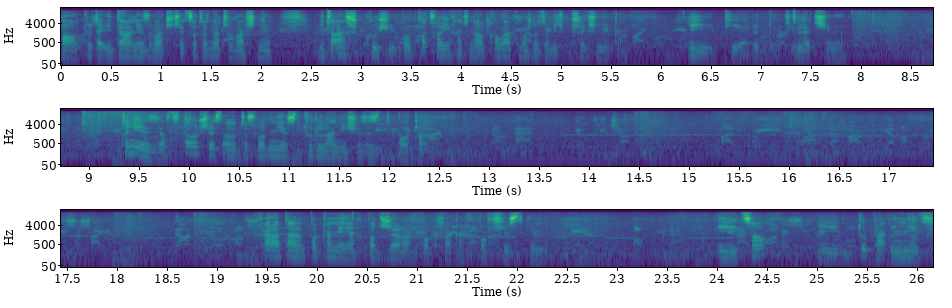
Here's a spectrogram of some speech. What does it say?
O, tutaj idealnie zobaczycie, co to znaczy właśnie. I to aż kusi, bo po co jechać naokoło, jak można zrobić przecinkę. I pierdut, i lecimy. To nie jest zjazd, to już jest dosłownie sturlanie się ze zbocza. Haratałem po kamieniach, po drzewach, po krzakach, po wszystkim. I co? I dupa, i nic.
